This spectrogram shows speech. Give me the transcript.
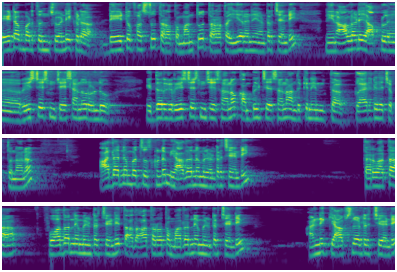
డేట్ ఆఫ్ బర్త్ ఉంది చూడండి. ఇక్కడ డేట్ ఫస్ట్ తర్వాత మంత్ తర్వాత ఇయర్ అని ఎంటర్ చేయండి. నేను ఆల్రెడీ అప్లై రిజిస్ట్రేషన్ చేశాను రెండు ఇద్దరికి రిజిస్ట్రేషన్ చేశాను కంప్లీట్ చేశాను. అందుకే నేను ఇంత క్లారిటీగా చెప్తున్నాను. ఆధార్ నెంబర్ చూసుకుంటే మీ ఆధార్ నెంబర్ ఎంటర్ చేయండి. తర్వాత ఫాదర్ నేమ్ ఎంటర్ చేయండి. ఆ తర్వాత మదర్ నేమ్ ఎంటర్ చేయండి. అన్ని క్యాప్స్ లెటర్ చేయండి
